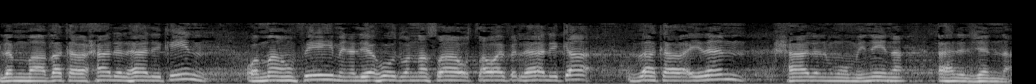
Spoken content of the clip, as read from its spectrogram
لما ذكر حال الهالكين وما هم فيه من اليهود والنصارى والطوائف الهالكة ذكر إذن حال المؤمنين أهل الجنة.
